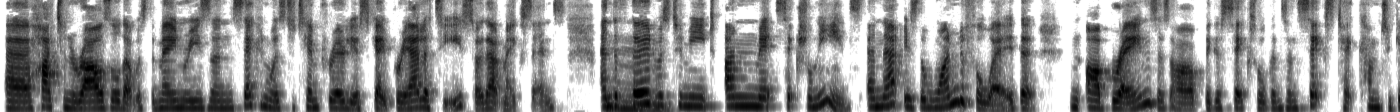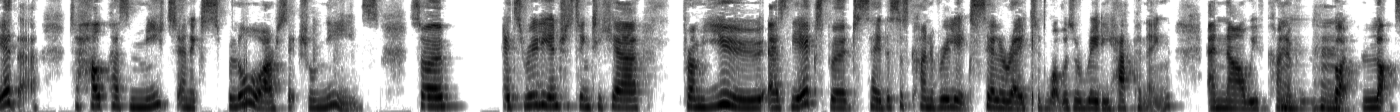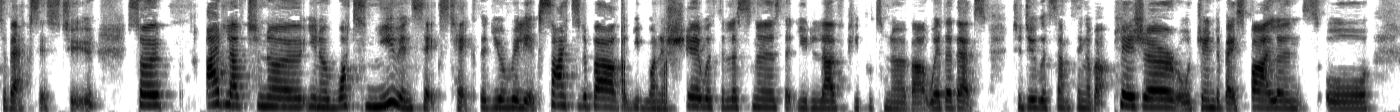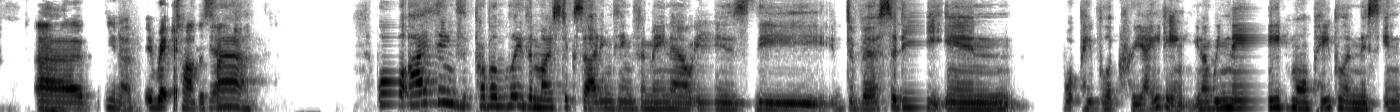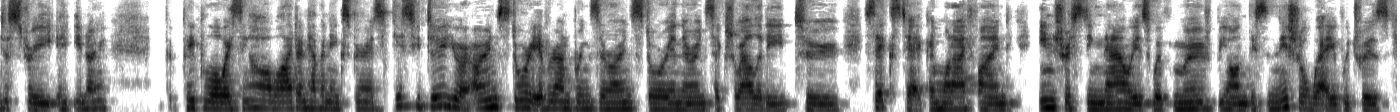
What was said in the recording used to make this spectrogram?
uh, heighten arousal. That was the main reason. Second was to temporarily escape reality. So that makes sense. And the mm. third was to meet unmet sexual needs. And that is the wonderful way that our brains, as our biggest sex organs and sex tech, come together to help us meet and explore our sexual needs. So it's really interesting to hear from you as the expert to say this has kind of really accelerated what was already happening and now we've kind of mm-hmm. got lots of access to so i'd love to know you know what's new in sex tech that you're really excited about that you want to share with the listeners that you'd love people to know about whether that's to do with something about pleasure or gender-based violence or uh, you know erectile dysfunction yeah. Well, I think probably the most exciting thing for me now is the diversity in what people are creating. You know, we need more people in this industry. You know, people always think, oh, well, I don't have any experience. Yes, you do. Your own story. Everyone brings their own story and their own sexuality to sex tech. And what I find interesting now is we've moved beyond this initial wave, which was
